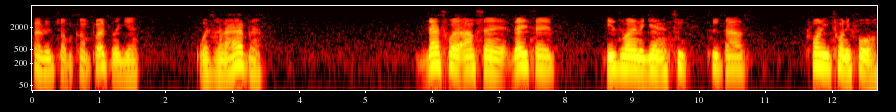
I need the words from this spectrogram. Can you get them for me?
President Trump become president again, what's gonna happen? That's what I'm saying. They said he's running again in two, 2000, 2024.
